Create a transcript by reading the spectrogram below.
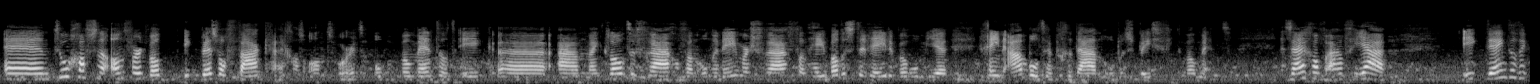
En toen gaf ze een antwoord wat ik best wel vaak krijg als antwoord. Op het moment dat ik uh, aan mijn klanten vraag of aan ondernemers vraag van... hey, wat is de reden waarom je geen aanbod hebt gedaan op een specifiek moment? En zij gaf aan van ja, ik denk dat, ik,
